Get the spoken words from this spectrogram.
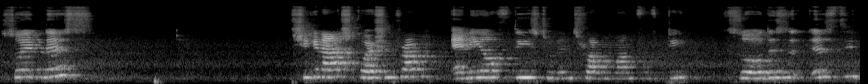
So in this she can ask question from any of these students from among 50. So this is the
